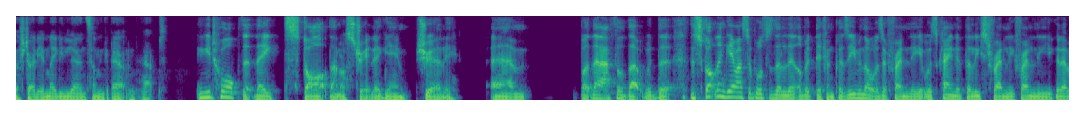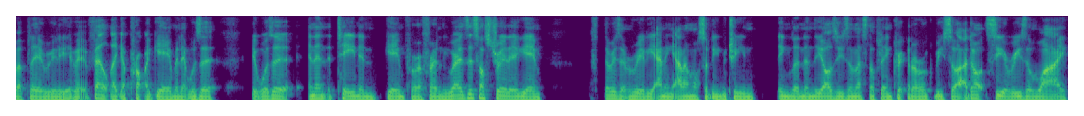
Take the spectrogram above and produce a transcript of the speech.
Australia and maybe learn something about them, perhaps. You'd hope that they start that Australia game, surely. Um, but then I thought that with the the Scotland game, I suppose, was a little bit different because even though it was a friendly, it was kind of the least friendly friendly you could ever play. Really, it felt like a proper game, and it was a it was a an entertaining game for a friendly. Whereas this Australia game, there isn't really any animosity between England and the Aussies unless they're playing cricket or rugby. So I don't see a reason why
